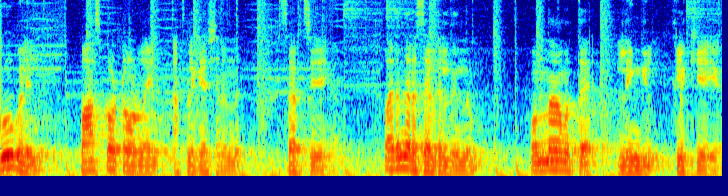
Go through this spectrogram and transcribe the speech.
ഗൂഗിളിൽ പാസ്പോർട്ട് ഓൺലൈൻ ആപ്ലിക്കേഷൻ എന്ന് സെർച്ച് ചെയ്യുക. വരുന്ന റിസൾട്ടിൽ നിന്നും ഒന്നാമത്തെ ലിങ്കിൽ ക്ലിക്ക് ചെയ്യുക.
